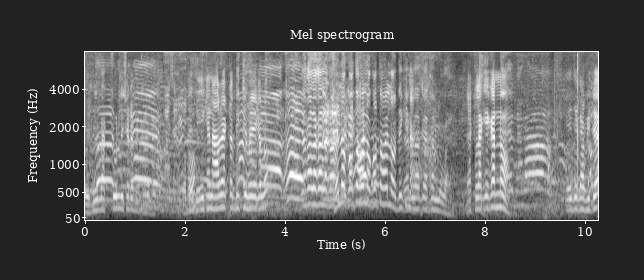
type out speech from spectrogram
এই দুই লাখ চল্লিশ এটা বিক্রি হলো। এখানে আরও একটা বিক্রি হয়ে গেল। হলো কত হলো কত হলো দেখি না। এক লাখ একান্ন। এই যে গাভিটা।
